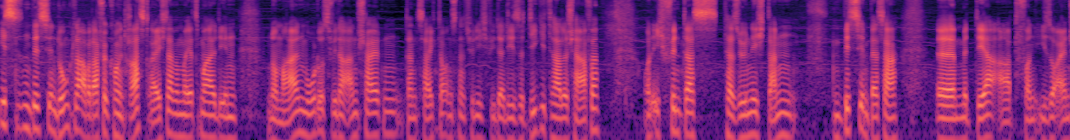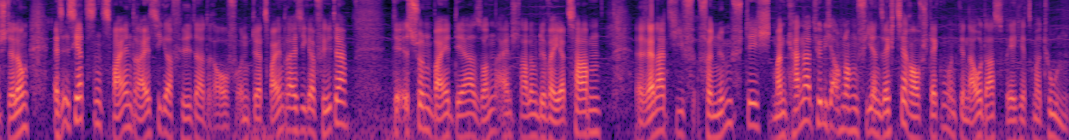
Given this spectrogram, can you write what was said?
es ein bisschen dunkler, aber dafür kontrastreicher. Wenn wir jetzt mal den normalen Modus wieder anschalten, dann zeigt er uns natürlich wieder diese digitale Schärfe. Und ich finde das persönlich dann ein bisschen besser äh, mit der Art von ISO-Einstellung. Es ist jetzt ein 32er Filter drauf und der 32er Filter der ist schon bei der Sonneneinstrahlung, die wir jetzt haben, relativ vernünftig. Man kann natürlich auch noch einen 64er raufstecken und genau das werde ich jetzt mal tun.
